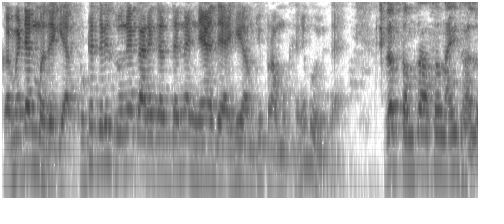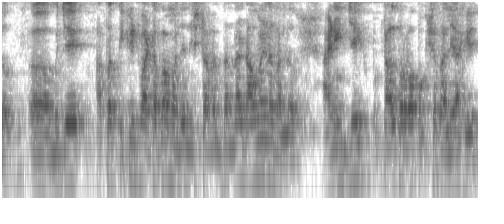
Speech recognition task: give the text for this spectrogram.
कमिट्यांमध्ये घ्या. कुठेतरी जुन्या कार्यकर्त्यांना न्याय द्या ही आमची प्रामुख्याने भूमिका आहे. जर समजा असं नाही झालं म्हणजे आता तिकीट वाटपामध्ये निष्ठावंतांना डावलण्यात आलं आणि जे काल परवा पक्षात आले आहेत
